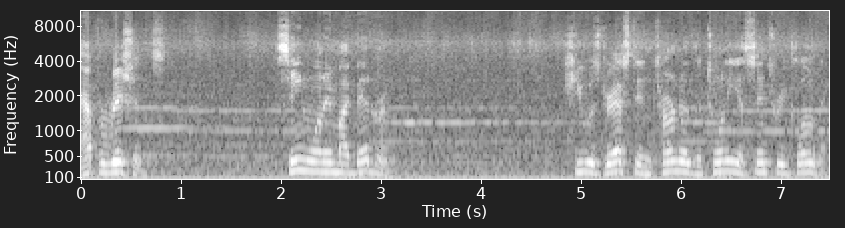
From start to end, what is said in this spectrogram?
Apparitions. Seen one in my bedroom. She was dressed in turn of the 20th century clothing.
